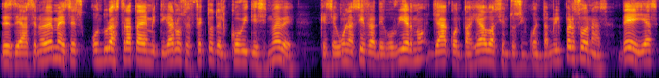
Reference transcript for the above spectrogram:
Desde hace nueve meses, Honduras trata de mitigar los efectos del COVID-19, que según las cifras de gobierno ya ha contagiado a 150 mil personas, de ellas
